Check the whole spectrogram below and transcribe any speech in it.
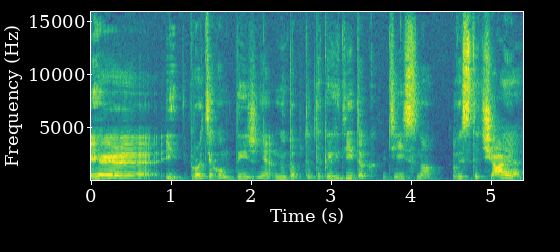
е, і протягом тижня. Ну тобто таких діток дійсно вистачає,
